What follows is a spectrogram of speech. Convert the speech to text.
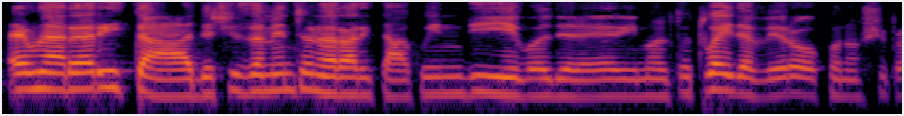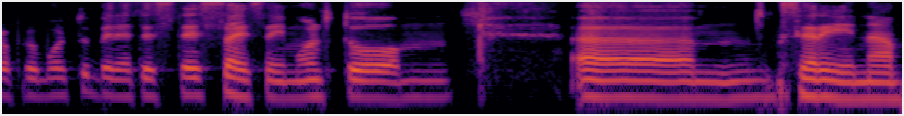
È una rarità, decisamente una rarità, quindi vuol dire eri molto, tu hai davvero, conosci proprio molto bene te stessa e sei molto... Mh, uh, serena,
